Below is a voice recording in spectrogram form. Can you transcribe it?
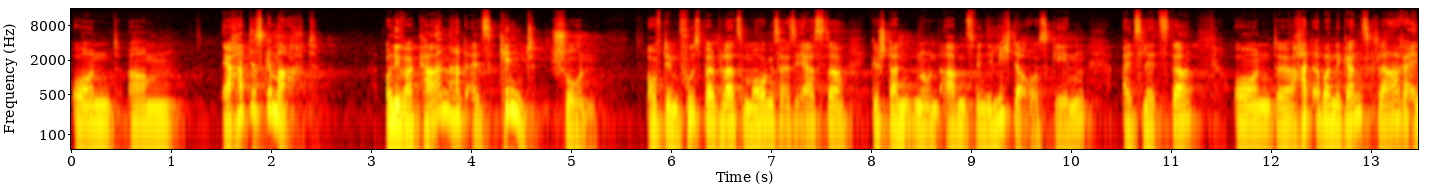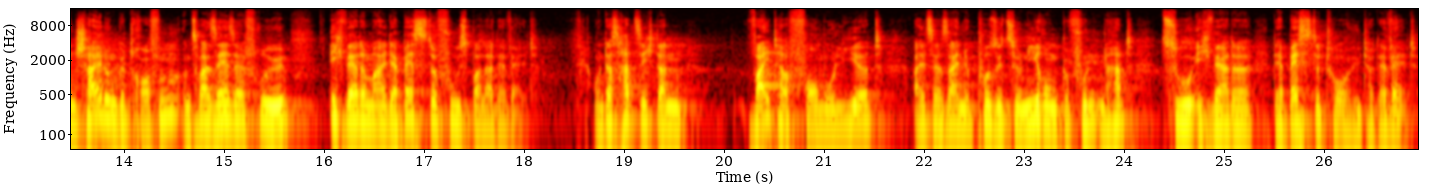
Und ähm, er hat es gemacht. Oliver Kahn hat als Kind schon auf dem Fußballplatz morgens als erster gestanden und abends, wenn die Lichter ausgehen, als letzter und äh, hat aber eine ganz klare Entscheidung getroffen und zwar sehr, sehr früh, ich werde mal der beste Fußballer der Welt. Und das hat sich dann weiter formuliert als er seine Positionierung gefunden hat zu, ich werde der beste Torhüter der Welt.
